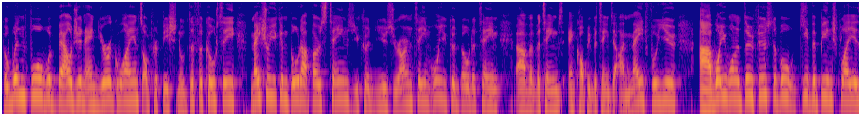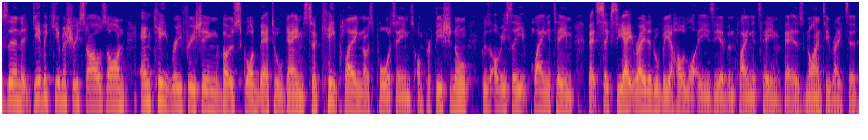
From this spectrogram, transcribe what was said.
the win for with Belgian and Uruguayans on professional difficulty. Make sure you can build up those teams. You could use your own team or you could build a team uh, of the teams and copy the teams that I made for you. Uh, what you want to do, first of all, get the bench players in, get the chemistry styles on, and keep refreshing those squad battle games to keep playing those poor teams on professional, because obviously playing a team that's 68 rated will be a whole lot easier than playing a team that is 90 rated.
